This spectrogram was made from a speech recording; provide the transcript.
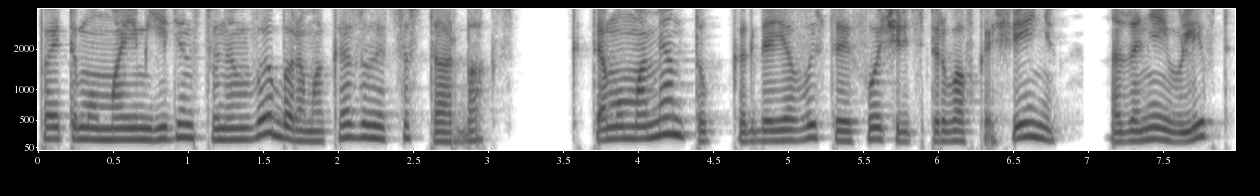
поэтому моим единственным выбором оказывается Starbucks. К тому моменту, когда я, выстояв очередь сперва в кофейню, а за ней в лифт,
